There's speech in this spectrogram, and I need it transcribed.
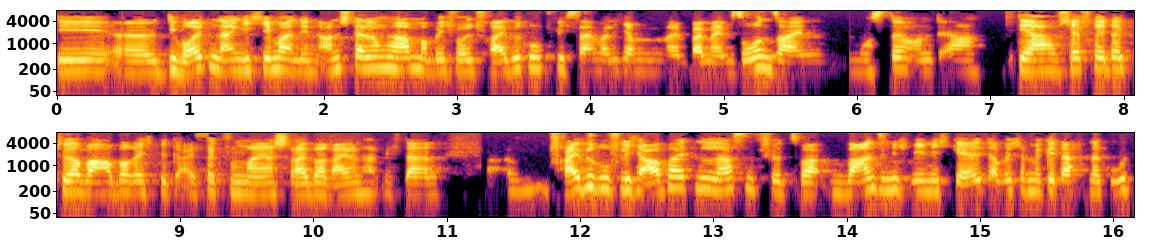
die, äh, die wollten eigentlich jemanden in Anstellung haben, aber ich wollte freiberuflich sein, weil ich am, bei meinem Sohn sein musste. Und er, der Chefredakteur war aber recht begeistert von meiner Schreiberei und hat mich dann äh, freiberuflich arbeiten lassen für zwar wahnsinnig wenig Geld, aber ich habe mir gedacht, na gut,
